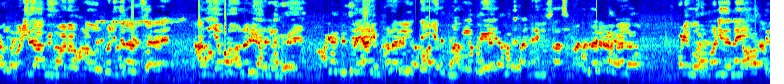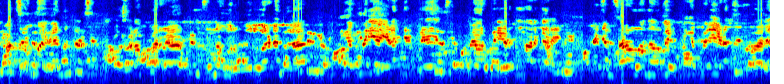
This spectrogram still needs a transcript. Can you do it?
ஒரு மனிதாபிமானம் உள்ள ஒரு மனிதனா இருக்காரு. அது எவ்வளவு நடிகர்களுக்கு தயாரிப்பாளர்களுக்கு இயக்குநர்களுக்கு நன்றி விசுவாசமா இருக்காரு. இப்படி ஒரு மனிதனை ரொம்ப இன்னும் ஒரு ஒரு வருடத்துல மிகப்பெரிய இடத்திற்கு ஒரு பெரிய இடத்துல தான் இருக்காரு. லெஜண்ட் சரவணன் அவர்கள் மிகப்பெரிய இடத்துக்கு வருவாரு.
